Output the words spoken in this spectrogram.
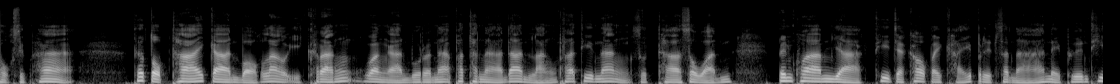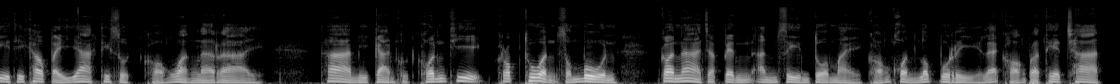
2565 เธอตบท้ายการบอกเล่าอีกครั้งว่างานบูรณะพัฒนาด้านหลังพระที่นั่งสุทธาสวรรค์เป็นความอยากที่จะเข้าไปไขปริศนาในพื้นที่ที่เข้าไปยากที่สุดของวังนาราย ถ้ามีการขุดค้นที่ครบถ้วนสมบูรณ์ ก็น่าจะเป็นอันซีนตัวใหม่ของคนลบบุรีและของประเทศชาติ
